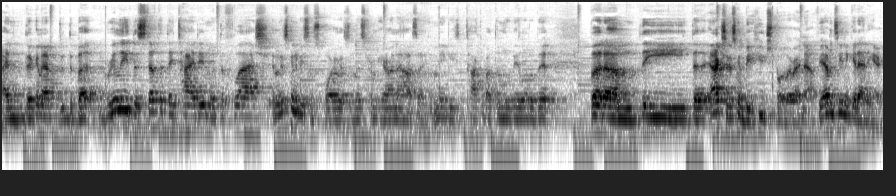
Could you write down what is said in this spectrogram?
and they're gonna have to, but really the stuff that they tied in with the Flash, and there's gonna be some spoilers in this from here on out. So maybe talk about the movie a little bit. But um, the the actually, it's gonna be a huge spoiler right now. If you haven't seen it, get out of here.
